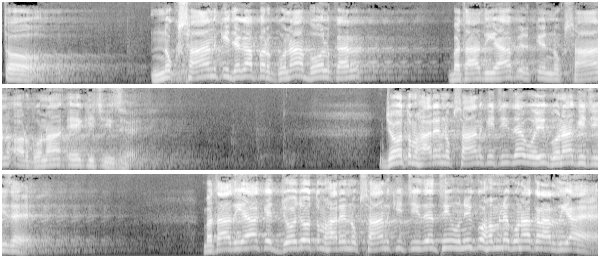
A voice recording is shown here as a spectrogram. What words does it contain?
تو نقصان کی جگہ پر گناہ بول کر بتا دیا پھر کہ نقصان اور گناہ ایک ہی چیز ہے۔ جو تمہارے نقصان کی چیز ہے، وہی گناہ کی چیز ہے۔ بتا دیا کہ جو جو تمہارے نقصان کی چیزیں تھیں، انہی کو ہم نے گناہ قرار دیا ہے۔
